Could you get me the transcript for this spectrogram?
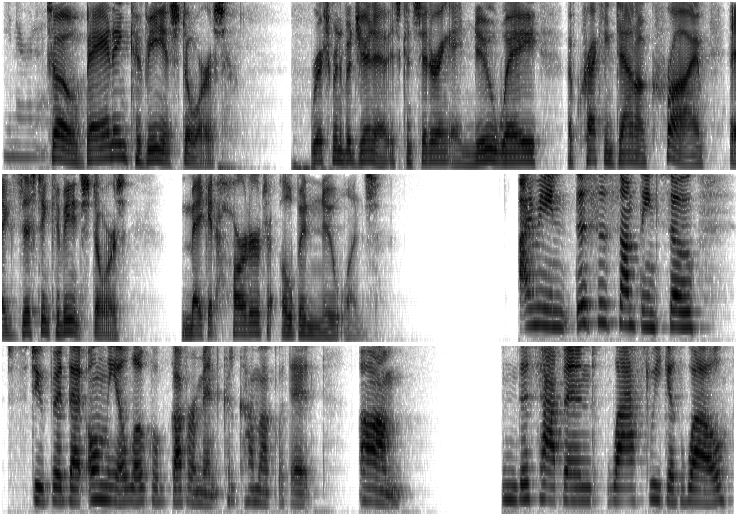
You never know. So, banning convenience stores. Richmond, Virginia is considering a new way of cracking down on crime at existing convenience stores, make it harder to open new ones. I mean, this is something so stupid that only a local government could come up with it. Um, this happened last week as well.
